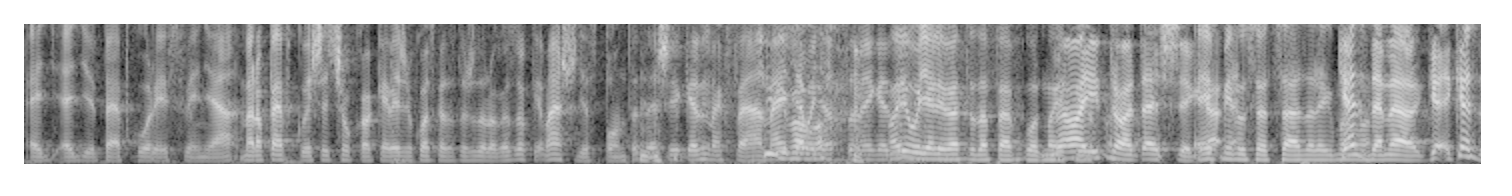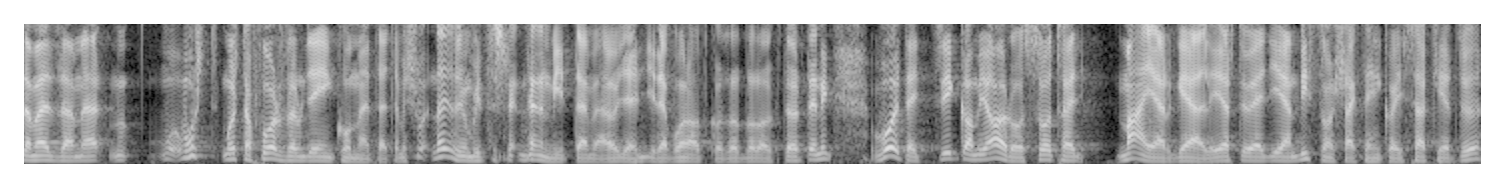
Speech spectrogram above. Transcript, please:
egy, egy Pepco részvényel, mert a Pepco is egy sokkal kevésbé kockázatos dolog, az oké, máshogy ez pont az esik, ez meg felmegy, de hogy attól még ez Na jó, hogy elővetted a Pepcot. Na, itt van, tessék. Épp mínusz 5 százalékban Kezdem el, ke- kezdem ezzel, mert most, most a Forbes-ben ugye én kommenteltem, és nagyon vicces, nem hittem el, hogy ennyire vonatkozott dolog történik. Volt egy cikk, ami arról szólt, hogy Mayer Gellért, ő egy ilyen biztonságtechnikai szakértő,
